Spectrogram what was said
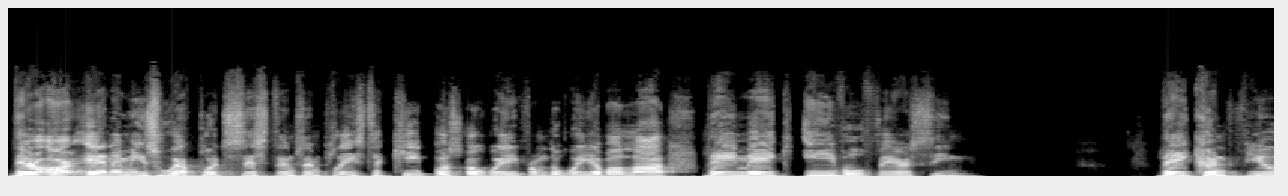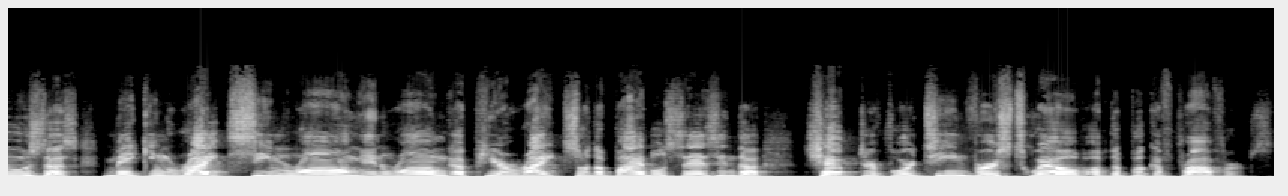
There are enemies who have put systems in place to keep us away from the way of Allah. They make evil fair seem. They confuse us, making right seem wrong and wrong appear right. So the Bible says in the chapter 14, verse 12 of the book of Proverbs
